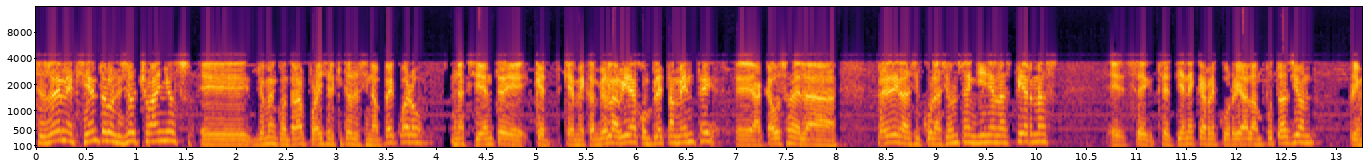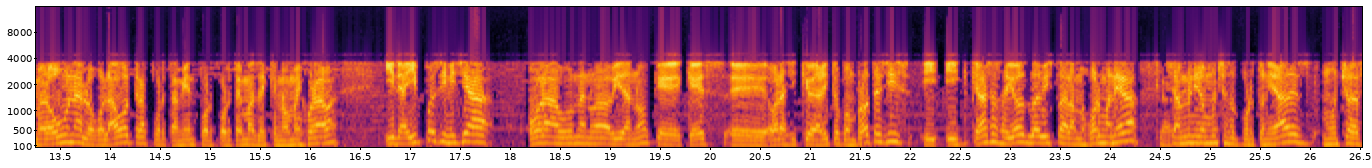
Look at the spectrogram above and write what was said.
Se sucede un accidente a los 18 años, eh, yo me encontraba por ahí cerquita de Sinapecuaro, un accidente que, que me cambió la vida completamente a causa de la pérdida de la circulación sanguínea en las piernas. Se, se, tiene que recurrir a la amputación, primero una, luego la otra, por también por, por temas de que no mejoraba, y de ahí pues inicia ahora una nueva vida, ¿no? Que, que es eh, ahora sí que Vidalito con prótesis y, y gracias a Dios lo he visto de la mejor manera. Se han venido muchas oportunidades, muchos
